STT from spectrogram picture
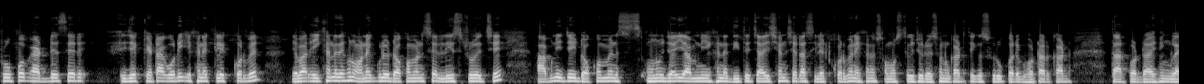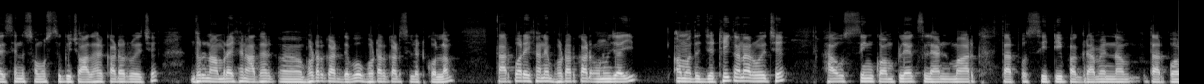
প্রুফ অফ অ্যাড্রেসের এই যে ক্যাটাগরি এখানে ক্লিক করবেন। এবার এইখানে দেখুন অনেকগুলি ডকুমেন্টসের লিস্ট রয়েছে। আপনি যেই ডকুমেন্টস অনুযায়ী আপনি এখানে দিতে চাইছেন, সেটা সিলেক্ট করবেন। এখানে সমস্ত কিছু রেশন কার্ড থেকে শুরু করে ভোটার কার্ড তারপর ড্রাইভিং লাইসেন্স সমস্ত কিছু আধার কার্ডও রয়েছে। ধরুন আমরা এখানে আধার ভোটার কার্ড দেবো ভোটার কার্ড সিলেক্ট করলাম। তারপর এখানে ভোটার কার্ড অনুযায়ী আমাদের যে ঠিকানা রয়েছে হাউসিং কমপ্লেক্স ল্যান্ডমার্ক তারপর সিটি বা গ্রামের নাম, তারপর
